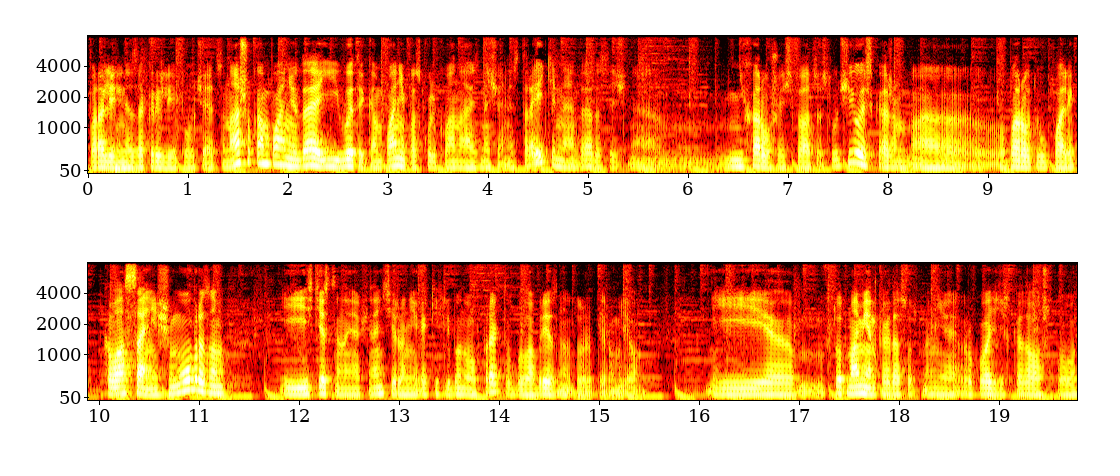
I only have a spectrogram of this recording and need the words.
параллельно закрыли, получается, нашу компанию, да, и в этой компании, поскольку она изначально строительная, да, достаточно нехорошая ситуация случилась, скажем, э, обороты упали колоссальнейшим образом, и, естественно, финансирование каких-либо новых проектов было обрезано тоже первым делом. И э, в тот момент, когда, собственно, мне руководитель сказал, что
